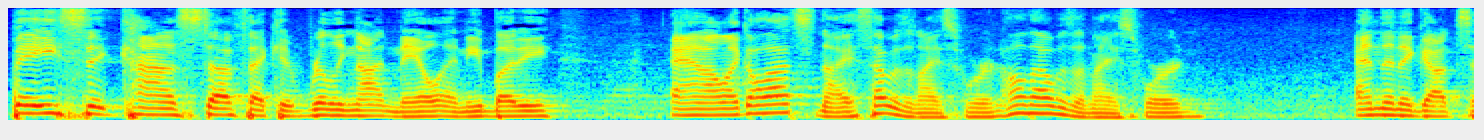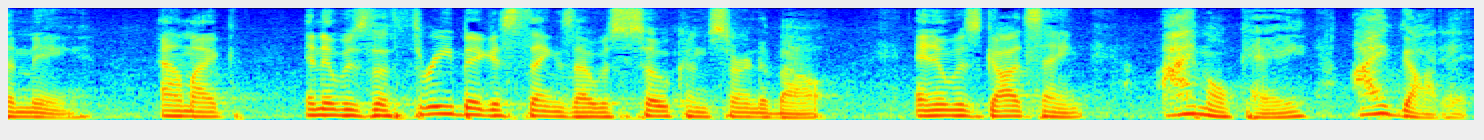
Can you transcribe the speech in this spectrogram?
basic kind of stuff that could really not nail anybody. And I'm like, oh, that's nice. That was a nice word. Oh, that was a nice word. And then it got to me. And I'm like, and it was the three biggest things I was so concerned about. And it was God saying, I'm okay. I've got it.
